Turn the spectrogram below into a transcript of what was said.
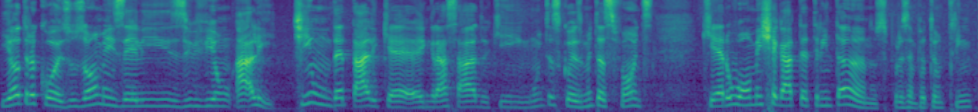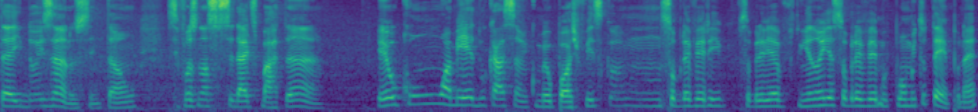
E outra coisa, os homens, eles viviam ali. Tinha um detalhe que é, é engraçado, que em muitas coisas, muitas fontes, que era o homem chegar até 30 anos. Por exemplo, eu tenho 32 anos, então, se fosse nossa sociedade espartana, eu, com a minha educação e com o meu porte físico, não eu não ia sobreviver por muito tempo, né?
